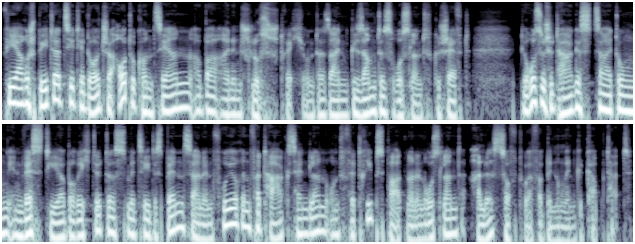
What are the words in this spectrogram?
Vier Jahre später zieht der deutsche Autokonzern aber einen Schlussstrich unter sein gesamtes Russlandgeschäft. Die russische Tageszeitung Investia berichtet, dass Mercedes-Benz seinen früheren Vertragshändlern und Vertriebspartnern in Russland alle Softwareverbindungen gekappt hat.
